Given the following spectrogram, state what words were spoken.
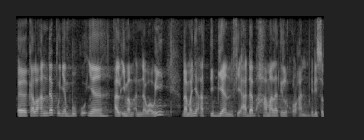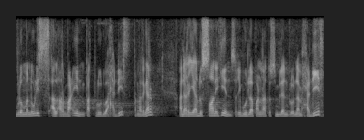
e, kalau anda punya bukunya Al Imam An Nawawi, namanya At-Tibyan fi Adab Hamalatil Quran. Jadi sebelum menulis Al Arba'in 42 hadis, pernah dengar? Ada Riyadus Salihin 1896 hadis,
